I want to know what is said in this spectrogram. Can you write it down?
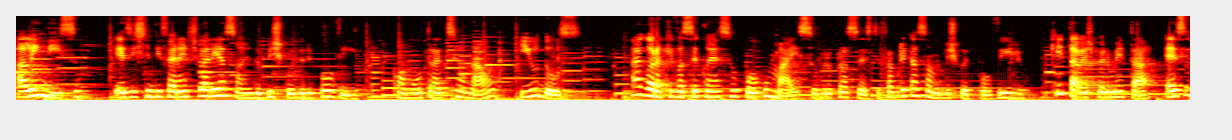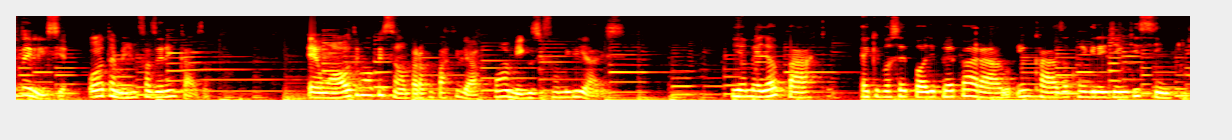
Além disso, existem diferentes variações do biscoito de polvilho, como o tradicional e o doce. Agora que você conhece um pouco mais sobre o processo de fabricação do biscoito polvilho, que tal experimentar essa delícia ou até mesmo fazer em casa? É uma ótima opção para compartilhar com amigos e familiares. E a melhor parte é que você pode prepará-lo em casa com ingredientes simples.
